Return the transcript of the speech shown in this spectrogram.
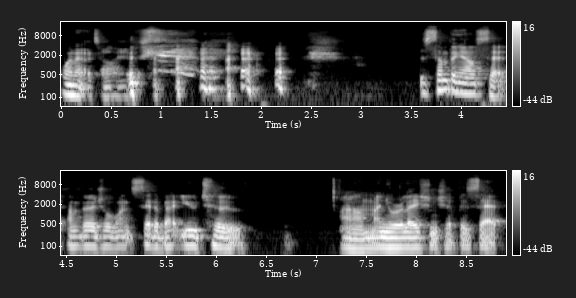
One at a time. Something else that um, Virgil once said about you too um, and your relationship is that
